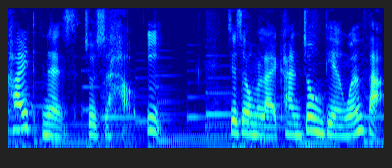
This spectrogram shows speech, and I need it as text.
Kindness 就是好意。接着我们来看重点文法。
